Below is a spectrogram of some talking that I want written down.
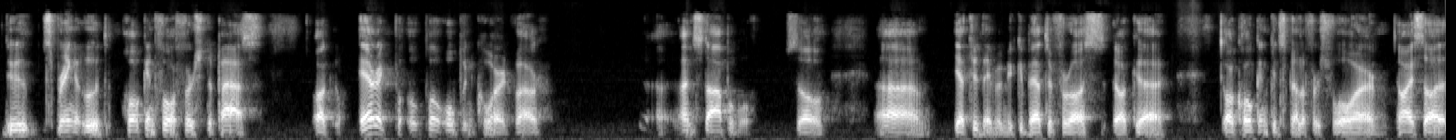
du springer ut, Håkan får första pass. Och Eric på, på open court var uh, unstoppable. Så uh, jag tror det var mycket bättre för oss. Och, uh, och Håkan kunde spela försvar. Och jag sa,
